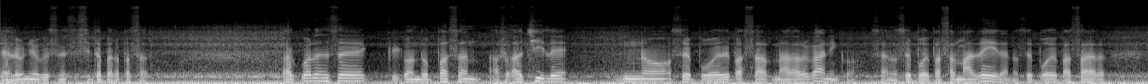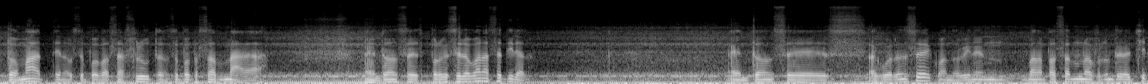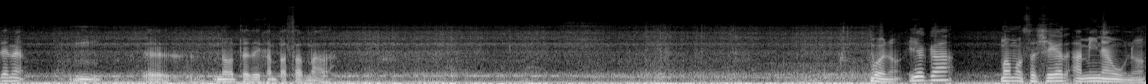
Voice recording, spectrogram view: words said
Es lo único que se necesita para pasar. Acuérdense que cuando pasan a, a Chile no se puede pasar nada orgánico. O sea no se puede pasar madera no se puede pasar tomate no se puede pasar fruta no se puede pasar nada. Entonces porque se lo van a hacer tirar entonces acuérdense cuando vienen van a pasar una frontera chilena eh, no te dejan pasar nada. Bueno y acá vamos a llegar a mina 1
